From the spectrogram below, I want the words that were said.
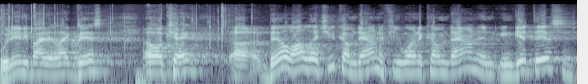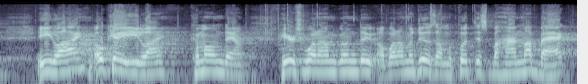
Would anybody like this? Okay, uh, Bill, I'll let you come down if you want to come down and, and get this. Eli, okay, Eli, come on down. Here's what I'm going to do. What I'm going to do is I'm going to put this behind my back,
